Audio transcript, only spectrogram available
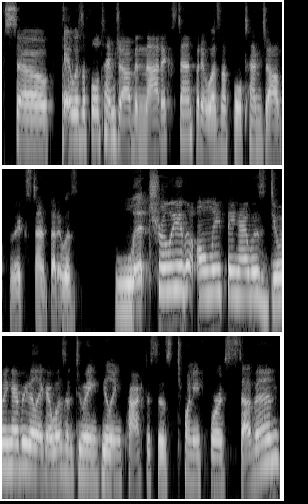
So it was a full time job in that extent, but it wasn't a full time job for the extent that it was literally the only thing I was doing every day. Like I wasn't doing healing practices 24 7,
